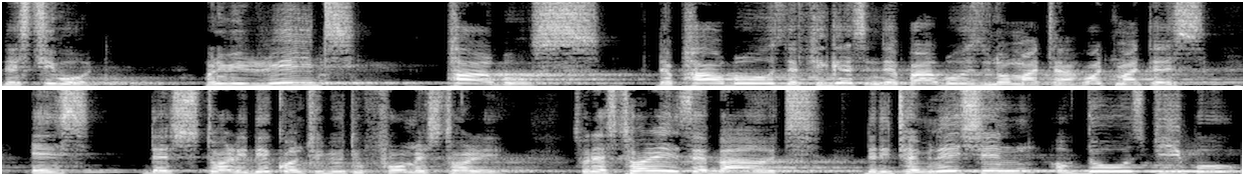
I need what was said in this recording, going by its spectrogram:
the steward. When we read parables, the parables, the figures in the parables do not matter. What matters is the story. They contribute to form a story. So the story is about the determination of those people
